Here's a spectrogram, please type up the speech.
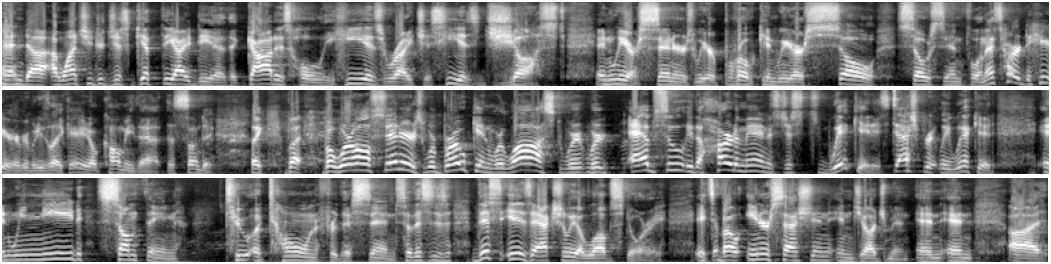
And uh, I want you to just get the idea that God is holy, He is righteous, He is just, and we are sinners. We are broken. We are so, so sinful. And that's hard to hear. Everybody's like, hey, don't call me that. That's Sunday. Like, but, but we're all sinners. We're broken. We're lost. We're, we're absolutely, the heart of man is just wicked. It's desperately wicked. And we need something to atone for this sin. So this is this is actually a love story. It's about intercession and judgment, and and uh,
